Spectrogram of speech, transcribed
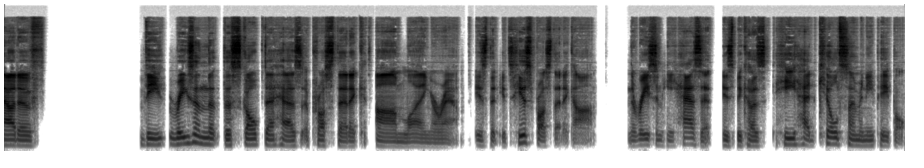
out of the reason that the sculptor has a prosthetic arm lying around is that it's his prosthetic arm. And the reason he has it is because he had killed so many people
